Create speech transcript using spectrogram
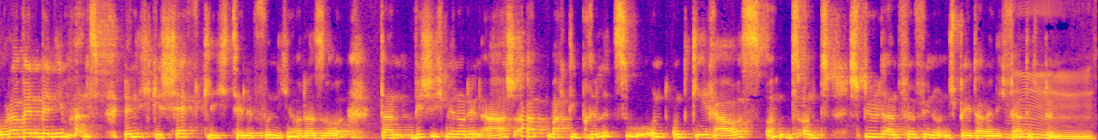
Oder wenn, wenn jemand, wenn ich geschäftlich telefoniere oder so, dann wische ich mir nur den Arsch ab, mache die Brille zu und, und gehe raus und, und spüle dann fünf Minuten später, wenn ich fertig mm. bin.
